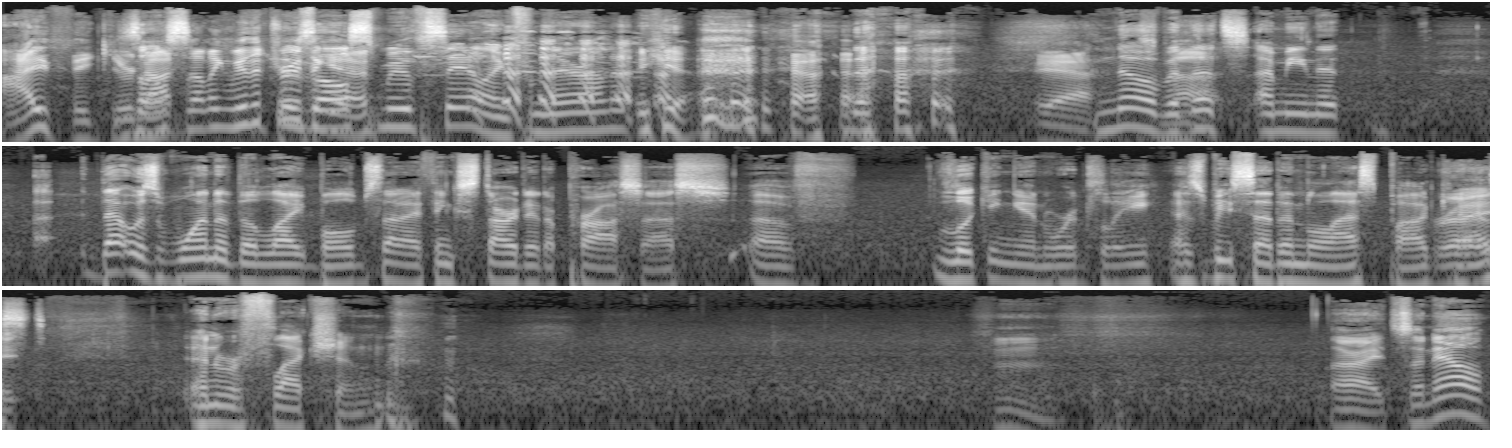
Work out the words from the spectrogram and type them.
I think you're It's not telling me the truth was all smooth sailing from there on. Yeah. yeah. No, it's but not. that's I mean it uh, that was one of the light bulbs that I think started a process of looking inwardly as we said in the last podcast and reflection. Hmm. All right, so now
